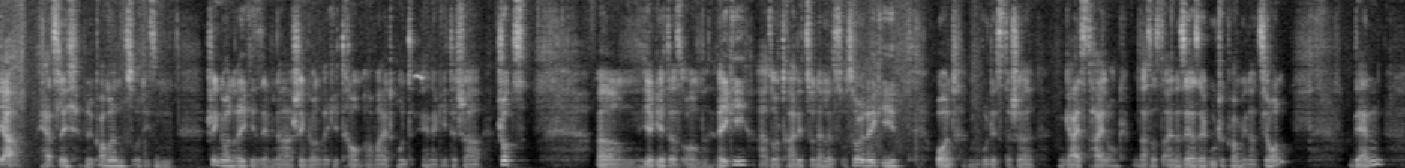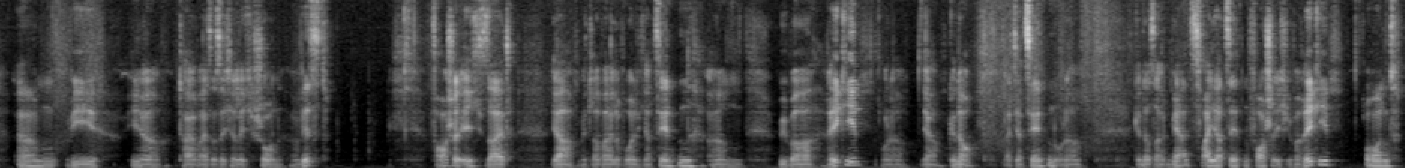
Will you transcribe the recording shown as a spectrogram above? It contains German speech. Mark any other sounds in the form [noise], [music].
Ja, herzlich willkommen zu diesem Shingon Reiki Seminar, Shingon Reiki Traumarbeit und energetischer Schutz. Ähm, hier geht es um Reiki, also traditionelles Usui Reiki und buddhistische Geistheilung. Das ist eine sehr, sehr gute Kombination, denn ähm, wie ihr teilweise sicherlich schon wisst, forsche ich seit ja mittlerweile wohl Jahrzehnten ähm, über Reiki oder ja genau seit Jahrzehnten oder genau seit mehr als zwei Jahrzehnten forsche ich über Reiki und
